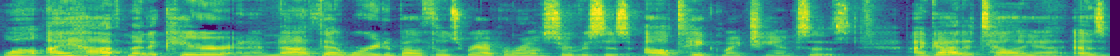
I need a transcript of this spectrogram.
well, I have Medicare and I'm not that worried about those wraparound services. I'll take my chances. I got to tell you, as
